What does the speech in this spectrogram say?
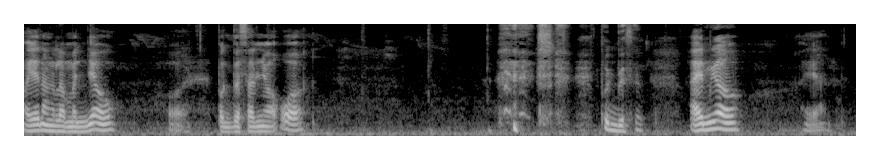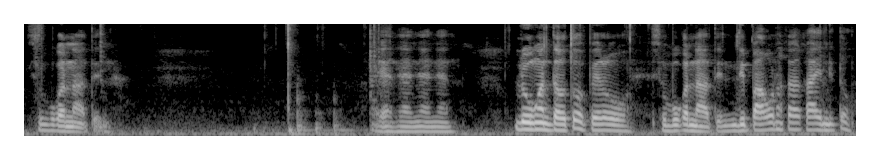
Ayan ang laman niya oh. oh pagdasal nyo ako ah. pagdasal. Ayan nga oh. Ayan. Subukan natin. Ayan, yan, yan, yan. Lungan daw to, pero subukan natin. Hindi pa ako nakakain nito.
